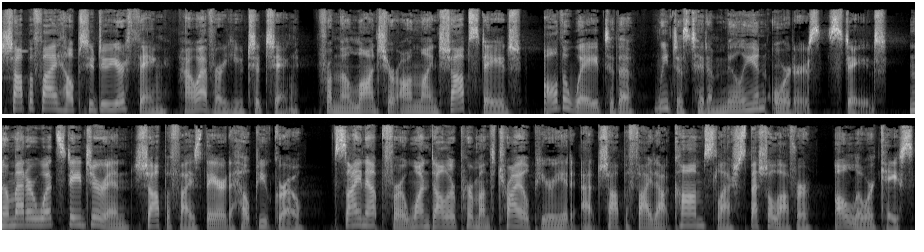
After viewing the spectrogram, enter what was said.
Shopify helps you do your thing, however you cha-ching. From the launch your online shop stage, all the way to the we just hit a million orders stage. No matter what stage you're in, Shopify's there to help you grow. Sign up for a $1 per month trial period at shopify.com slash special offer, all lowercase.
